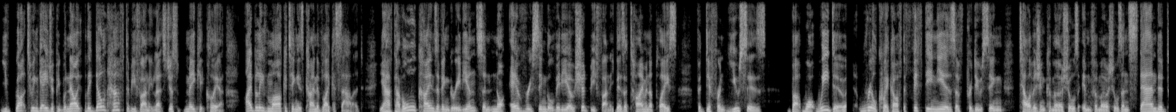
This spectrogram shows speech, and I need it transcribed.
you've got to engage with people. Now, they don't have to be funny. Let's just make it clear. I believe marketing is kind of like a salad. You have to have all kinds of ingredients, and not every single video should be funny. There's a time and a place for different uses. But what we do, real quick, after 15 years of producing television commercials, infomercials, and standard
